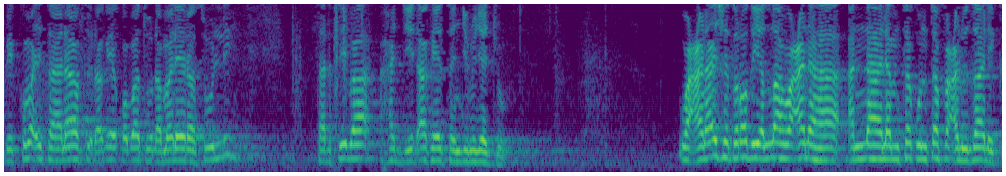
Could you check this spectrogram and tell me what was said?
bikkuma isaa laaftu dhaqee qophatuudha malee rasuulli tartiiba hajjiidhaa keessan jiru jechuudha. وعن عائشة رضي الله عنها أنها لم تكن تفعل ذلك.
